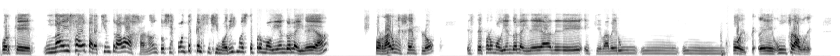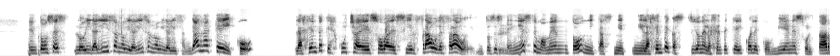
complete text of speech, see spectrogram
porque nadie sabe para quién trabaja, ¿no? Entonces ponte que el Fujimorismo esté promoviendo la idea, por dar un ejemplo, esté promoviendo la idea de eh, que va a haber un, un- un golpe, eh, un fraude. Entonces lo viralizan, lo viralizan, lo viralizan. Gana Keiko la gente que escucha eso va a decir fraude, fraude. Entonces, en este momento, ni, ni, la gente Castillo ni la gente Keiko le conviene soltar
